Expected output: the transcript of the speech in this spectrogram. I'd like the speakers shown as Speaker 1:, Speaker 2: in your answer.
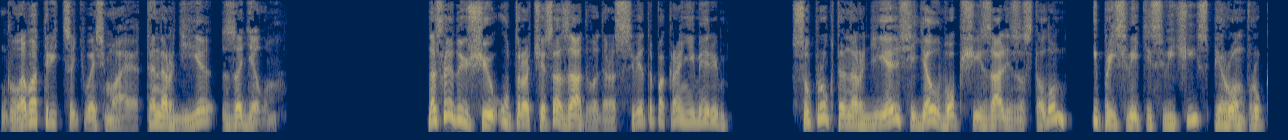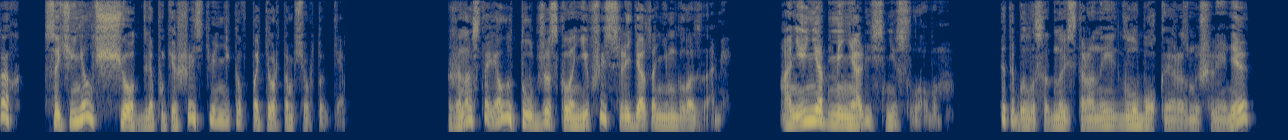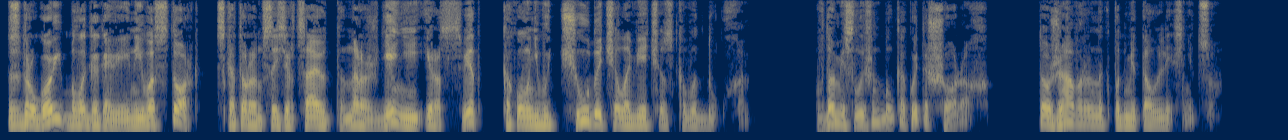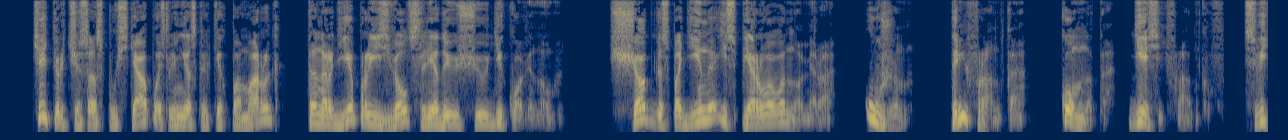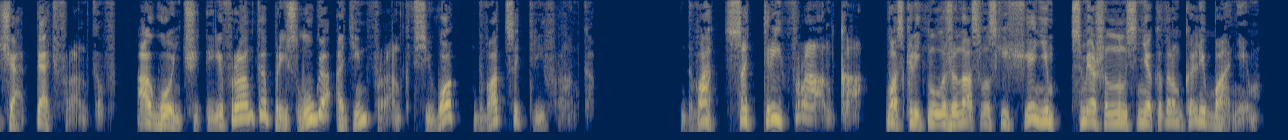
Speaker 1: Глава тридцать восьмая. Тенардье за делом. На следующее утро, часа за два до рассвета, по крайней мере, супруг Тенардье сидел в общей зале за столом и при свете свечи с пером в руках сочинял счет для путешественников в потертом сюртуке. Жена стояла тут же, склонившись, следя за ним глазами. Они не обменялись ни словом. Это было, с одной стороны, глубокое размышление, с другой — благоговейный восторг, с которым созерцают нарождение и расцвет какого-нибудь чуда человеческого духа. В доме слышен был какой-то шорох. То жаворонок подметал лестницу. Четверть часа спустя, после нескольких помарок, Теннердье произвел следующую диковину. Счет господина из первого номера. Ужин – три франка. Комната – десять франков. Свеча – пять франков. Огонь – четыре франка. Прислуга – один франк. Всего двадцать три франка. «Двадцать три франка!» — воскликнула жена с восхищением, смешанным с некоторым колебанием.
